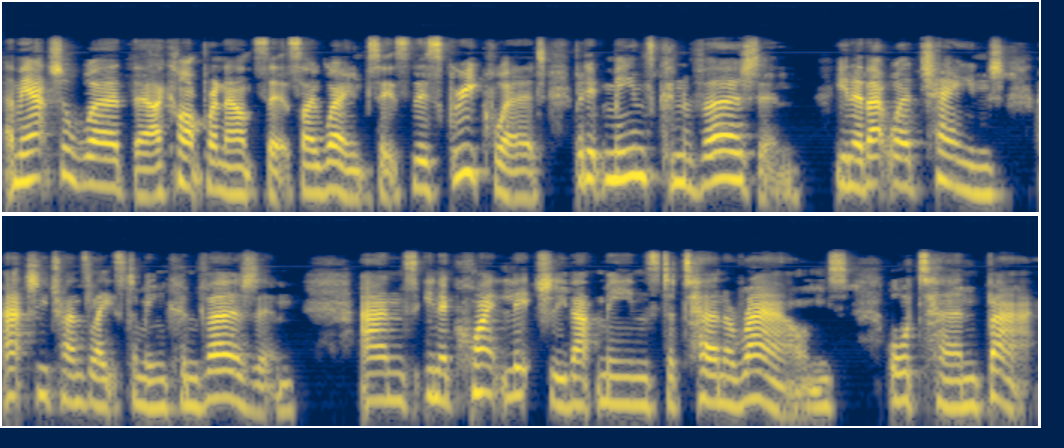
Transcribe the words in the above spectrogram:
And the actual word there, I can't pronounce it, so I won't. It's this Greek word, but it means conversion. You know, that word change actually translates to mean conversion. And, you know, quite literally that means to turn around or turn back.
